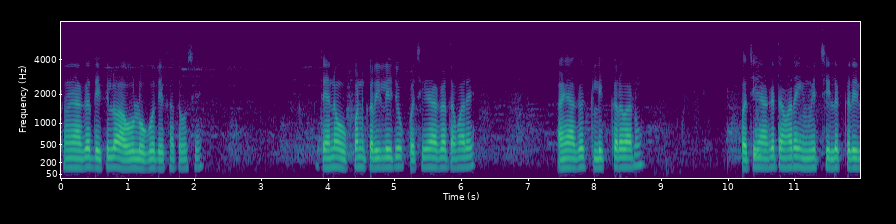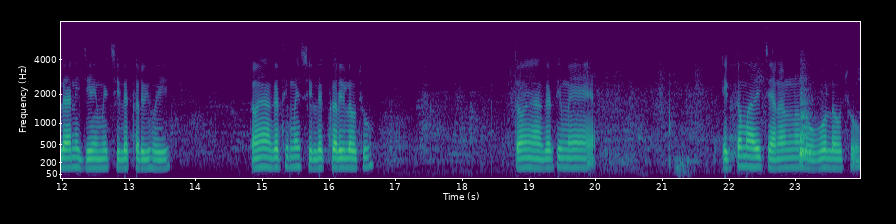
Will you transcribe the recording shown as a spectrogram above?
તમે આગળ દેખી લો, આવો લોગો દેખાતો હશે. તેને ઓપન કરી લેજો, પછી આગળ તમારે અહીં આગળ ક્લિક કરવાનું. પછી આગળ તમારે ઇમેજ સિલેક્ટ કરી લેવાની, જે ઇમેજ સિલેક્ટ કરવી હોય તો અહીં આગળથી મેં સિલેક્ટ કરી લઉં છું. તો અહીં આગળથી મેં એક તો મારી ચેનલનો લોગો લઉં છું.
